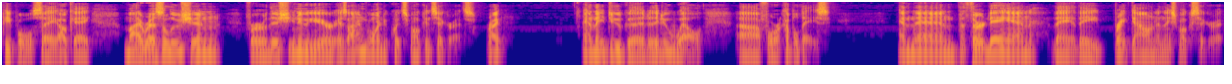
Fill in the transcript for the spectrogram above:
People will say, okay, my resolution for this new year is I'm going to quit smoking cigarettes, right? And they do good, they do well uh, for a couple days. And then the third day in, they, they break down and they smoke a cigarette.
